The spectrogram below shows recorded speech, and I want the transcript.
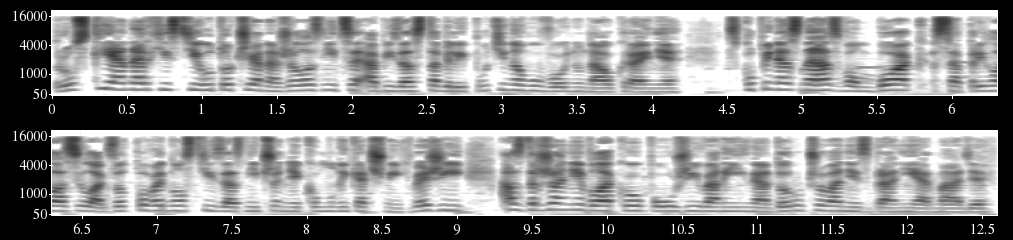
Ruskí anarchisti útočia na železnice, aby zastavili Putinovú vojnu na Ukrajine. Skupina s názvom Boak sa prihlásila k zodpovednosti za zničenie komunikačných veží a zdržanie vlakov používaných na doručovanie zbraní armáde.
